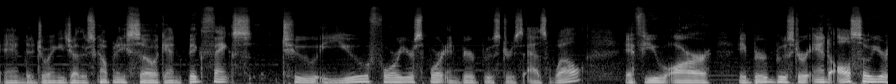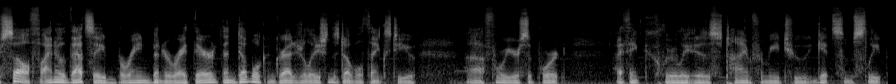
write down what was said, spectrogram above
and enjoying each other's company. So again, big thanks to you for your support and beard boosters as well. If you are a beard booster and also yourself, I know that's a brain bender right there, then double congratulations, double thanks to you uh, for your support. I think clearly it is time for me to get some sleep,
